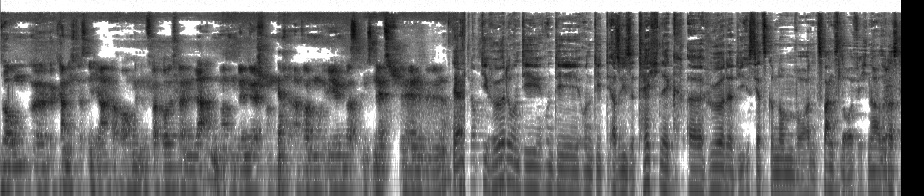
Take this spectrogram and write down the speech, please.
warum äh, kann ich das nicht einfach auch mit einem Verkäufer im Laden machen, wenn der schon Ja. nicht einfach nur irgendwas ins Netz stellen will? Ne? Ja, ich glaube, die Hürde und die und die und die, also diese Technik-Hürde, die ist jetzt genommen worden, zwangsläufig. Ne? Also Ja. das,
